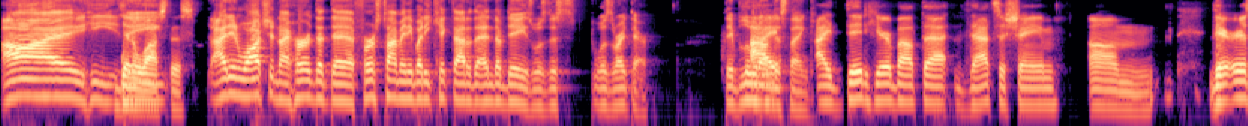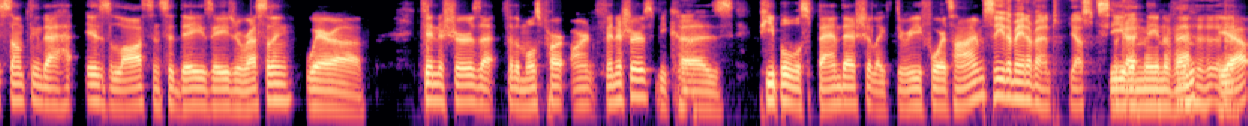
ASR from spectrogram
I he Didn't they- watch this. I didn't watch it, and I heard that the first time anybody kicked out of the end of days was this was right there. They blew it on this thing. I did hear about that. That's a shame. Um, there is something that is lost in today's age of wrestling, where uh, finishers that for the most part aren't finishers because people will spam that shit like three, four times. See the main event. Yes. See Okay. the main event. yeah.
